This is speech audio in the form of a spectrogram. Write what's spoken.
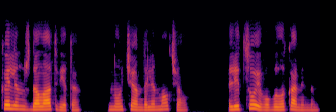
Кэлен ждала ответа, но Чандалин молчал. Лицо его было каменным.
